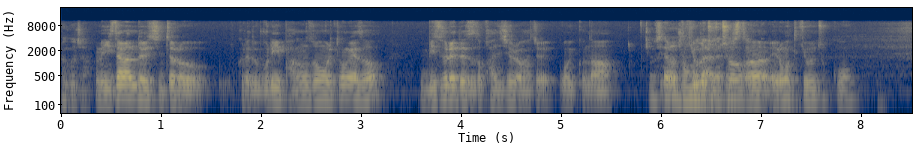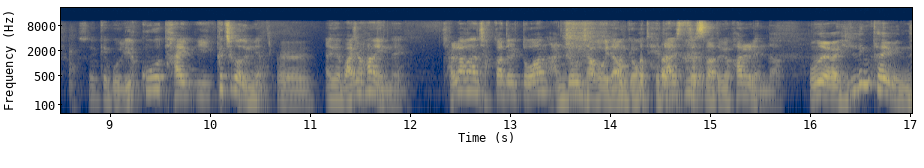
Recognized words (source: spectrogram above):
음, 그죠. 근데 이 사람들이 진짜로 그래도 우리 방송을 통해서 미술에 대해서도 관심을 가지고 있구나. 새로운 기분 좋죠. 어, 이런 것도 기분 좋고. 그래서 이렇게 뭐 읽고 다 이 끝이거든요. 예. 아, 마지막 하나 있네. 잘 나가는 작가들 또한 안 좋은 작업이 나온 경우 대단히 스트레스 받으며 화를 낸다. 오늘 약간 힐링 타임 있네.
